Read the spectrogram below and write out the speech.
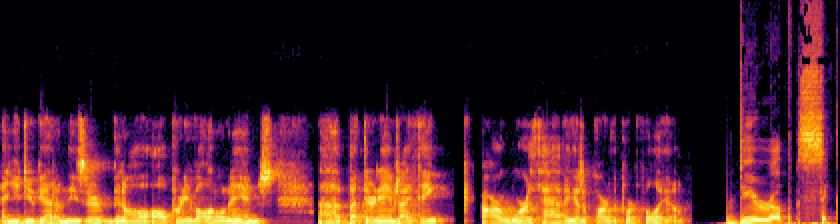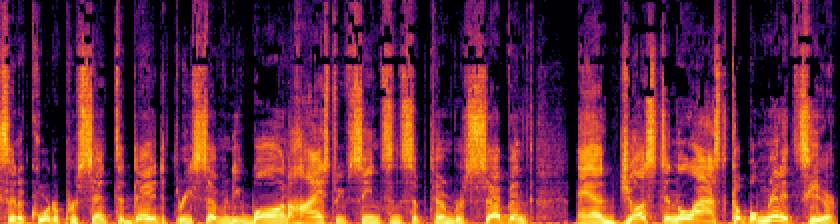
and you do get them. These have been all all pretty volatile names. Uh, but their names, I think, are worth having as a part of the portfolio. Deere up six and a quarter percent today to 371, highest we've seen since September 7th. And just in the last couple minutes here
